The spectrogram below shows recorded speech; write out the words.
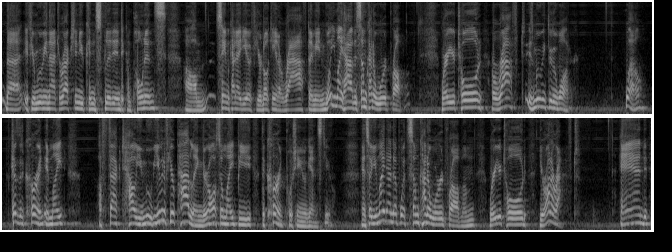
that if you're moving in that direction you can split it into components. Um, same kind of idea if you're looking at a raft. I mean what you might have is some kind of word problem where you're told a raft is moving through the water. Well, because of the current, it might affect how you move. Even if you're paddling, there also might be the current pushing against you. And so you might end up with some kind of word problem where you're told you're on a raft. And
